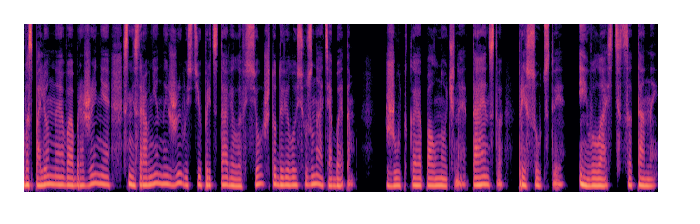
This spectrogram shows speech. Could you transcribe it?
Воспаленное воображение с несравненной живостью представило все, что довелось узнать об этом. Жуткое полночное таинство, присутствие, и власть сатаны.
